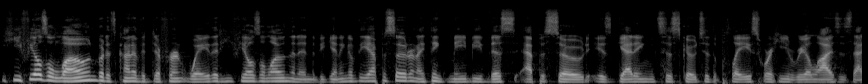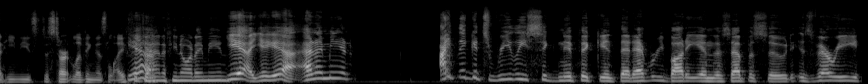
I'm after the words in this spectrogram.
he feels alone, but it's kind of a different way that he feels alone than in the beginning of the episode. And I think maybe this episode is getting Sisko to the place where he realizes that he needs to start living his life Yeah. again. If you know what I mean? Yeah, yeah, yeah. And I mean, I think it's really significant that everybody in this episode is very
